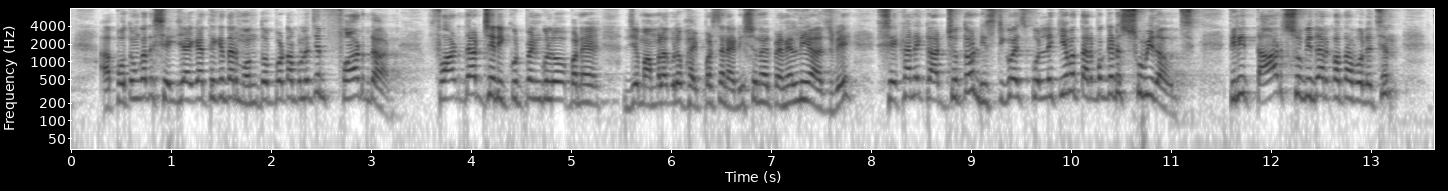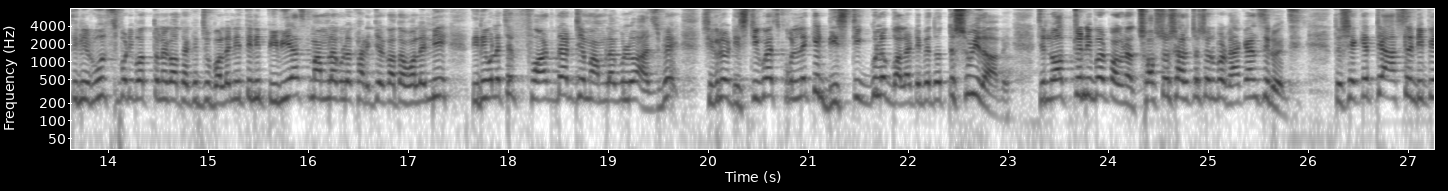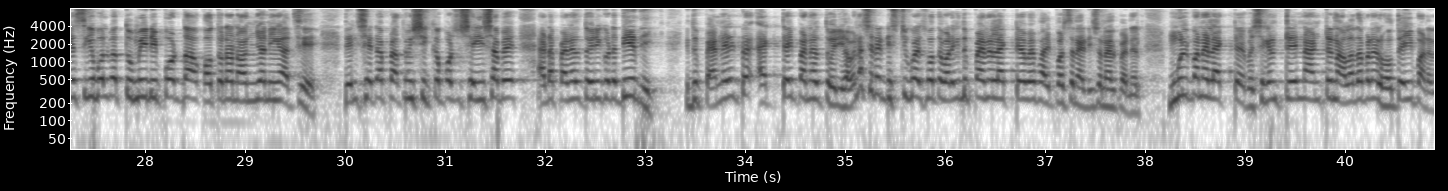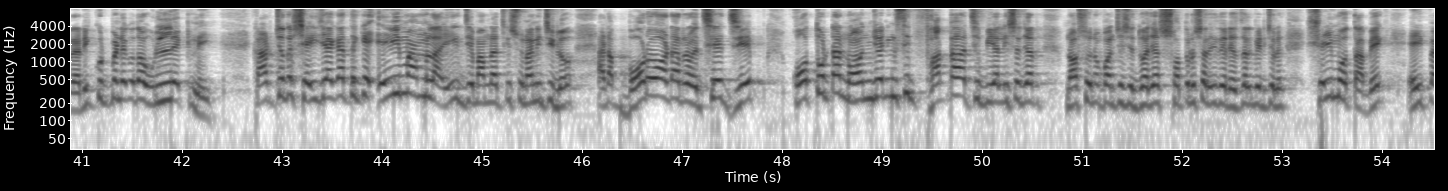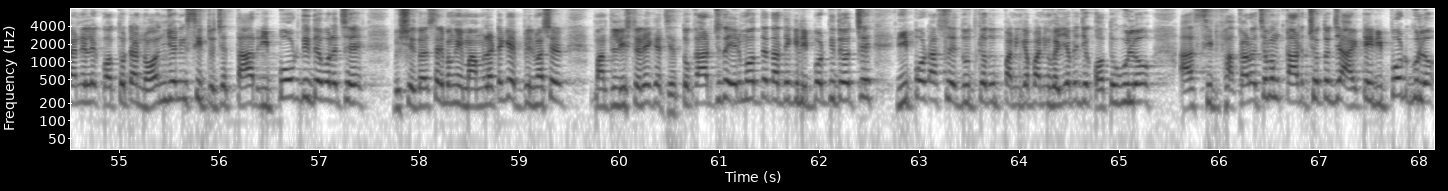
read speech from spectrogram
প্রথম কথা সেই জায়গা থেকে তার মন্তব্যটা বলেছেন ফার্দার ফার্দার যে রিক্রুটমেন্টগুলো মানে যে মামলাগুলো ফাইভ পার্সেন্ট অ্যাডিশনাল প্যানেল নিয়ে আসবে, সেখানে কার্যত ডিস্ট্রিক্ট ওয়াইজ করলে কি হবে? তার পক্ষে একটা সুবিধা হচ্ছে। তিনি তার সুবিধার কথা বলেছেন, তিনি রুলস পরিবর্তনের কথা কিছু বলেননি, তিনি প্রিভিয়াস মামলাগুলো খারিজের কথা বলেননি, তিনি বলেছেন ফার্দার যে মামলাগুলো আসবে, সেগুলো ডিস্ট্রিক্ট ওয়াইজ করলে কি ডিস্ট্রিক্টগুলো গলা টিপে ধরতে সুবিধা হবে? যে নর্থ টোয়েন্টি ফোর পরগনা ছশো সাড়ে ছশোর উপর ভ্যাকান্সি রয়েছে। তো সেক্ষেত্রে আসলে ডিপিএসসিকে বলবে, তুমি রিপোর্ট দাও, কতটা নন আছে? দেন সেটা প্রাথমিক শিক্ষা পর্ষদ সেই হিসাবে একটা প্যানেল তৈরি করে দিয়ে দিক। কিন্তু প্যানেলটা একটাই প্যানেল তৈরি হবে না, সেটা ডিস্ট্রিক্ট ওয়াইজ হতে পারে, কিন্তু প্যানেল একটাই হবে ফাইভ পার্সেন্ট অ্যাডিশনাল প্যানেল। মূল প্যানেল একটাই হবে, সেখানে ট্রেন আন ট্রেন আলাদা প্যানেল হতেই পারে না রিক্রুটমেন্টের কোথাও উল্লেখ নেই। কার্যত সেই জায়গা থেকে এই মামলায়, যে মামলা আজকে শুনানি ছিল, একটা বড় অর্ডার রয়েছে যে কতটা নন জয়নিং সিট ফাঁকা আছে বিয়াল্লিশ হাজার নশো উনপঞ্চাশে দু হাজার সতেরো সালে যে রেজাল্ট বেরিয়েছিল, সেই মোতাবেক এই প্যানেলে কতটা নন জয়নিং সিট হচ্ছে তার রিপোর্ট দিতে বলেছে বিশ্ববিদ্যালয় স্যার এবং এই মামলাটাকে এপ্রিল মাসের মান্থলি লিস্টে রেখেছে। তো কার্যত এর মধ্যে তাদেরকে রিপোর্ট দিতে হচ্ছে। রিপোর্ট আসলে দুধ কা দুধ পানি কা পানি হয়ে যাবে, যে কতগুলো সিট ফাঁকা রয়েছে এবং কার্যত যে আইটি রিপোর্টগুলো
